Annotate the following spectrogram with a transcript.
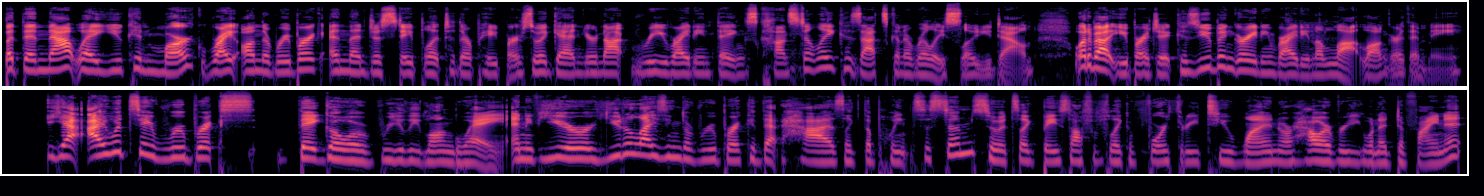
But then that way you can mark right on the rubric and then just staple it to their paper. So again, you're not rewriting things constantly because that's going to really slow you down. What about you, Bridget? Because you've been grading writing a lot longer than me. Yeah, I would say rubrics they go a really long way. And if you're utilizing the rubric that has like the point system, so it's like based off of like a four, three, two, one, or however you want to define it,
